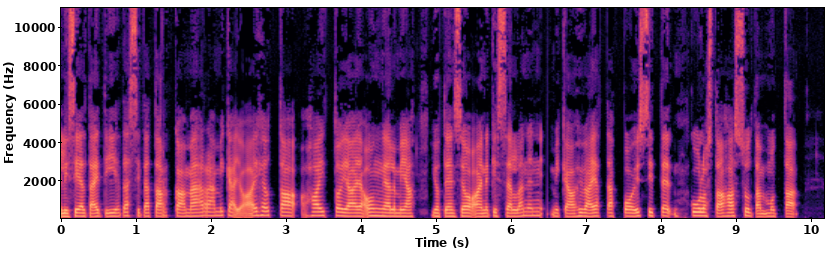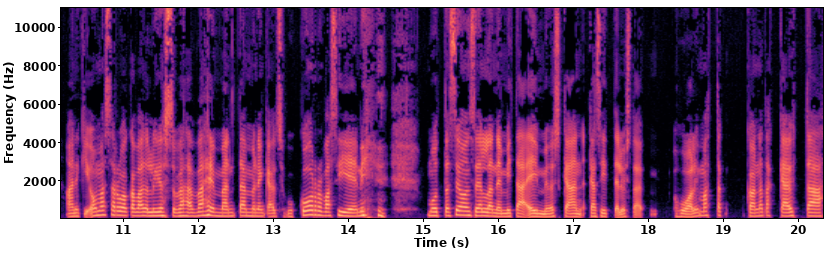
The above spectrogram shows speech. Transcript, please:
Eli sieltä ei tiedetä sitä tarkkaa määrää, mikä jo aiheuttaa haittoja ja ongelmia, joten se on ainakin sellainen, mikä on hyvä jättää pois. Sitten kuulostaa hassulta, mutta ainakin omassa ruokavaliossa vähän vähemmän tämmöinen käytössä kuin korvasieni, mutta se on sellainen, mitä ei myöskään käsittelystä huolimatta kannata käyttää.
